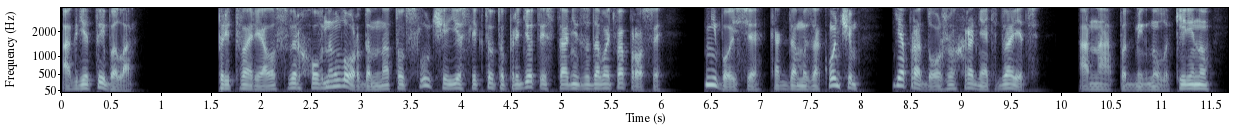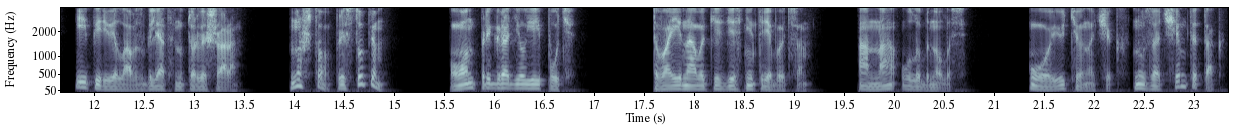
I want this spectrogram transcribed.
А где ты была?» Притворялась верховным лордом на тот случай, если кто-то придет и станет задавать вопросы, «Не бойся, когда мы закончим, я продолжу охранять дворец». Она подмигнула Кирину и перевела взгляд на Торвишара. «Ну что, приступим?» Он преградил ей путь. «Твои навыки здесь не требуются». Она улыбнулась. «Ой, утеночек, ну зачем ты так?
